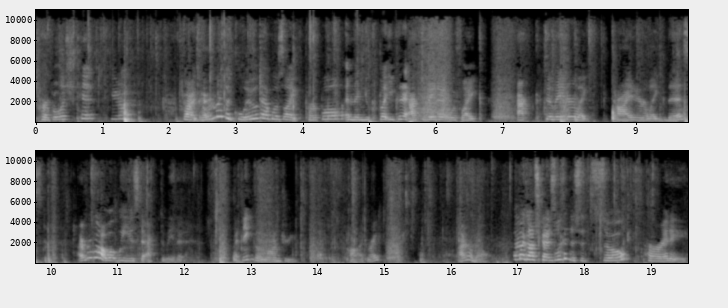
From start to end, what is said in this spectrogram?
purplish tint. You know. Guys, Okay. remember the glue that was like purple, and then you but you couldn't activate it with like activator like Tide or like this. I forgot what we used to activate it. I think a laundry pod, right? I don't know. Oh my gosh, guys, look at this. It's so pretty.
